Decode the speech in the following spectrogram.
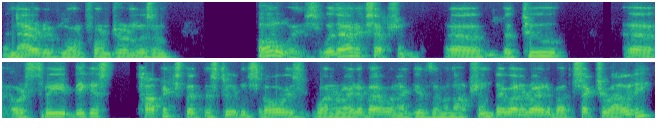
narrative long form journalism. Always, without exception, the two or three biggest topics that the students always want to write about when I give them an option. They want to write about sexuality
